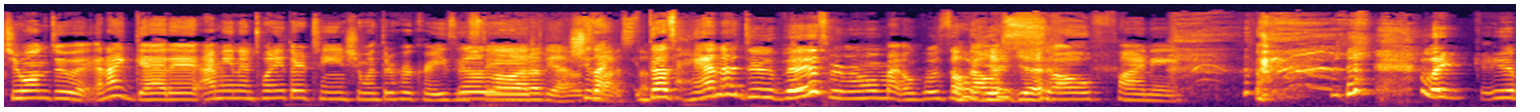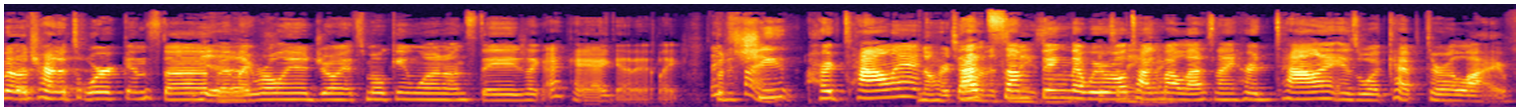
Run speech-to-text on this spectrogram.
She won't do it, and I get it. I mean, in 2013, she went through her crazy stage. lot of- yeah, was She's a lot like, of stuff. "Does Hannah do this?" Remember when my uncle said Oh, that yeah, was yeah. so funny. like you know, trying to twerk and stuff, Yeah. and like rolling a joint, smoking one on stage. Like, okay, I get it. Like, but It's she, her talent, No, her talent That's is something amazing. that we were It's all talking about last night. Her talent is what kept her alive.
